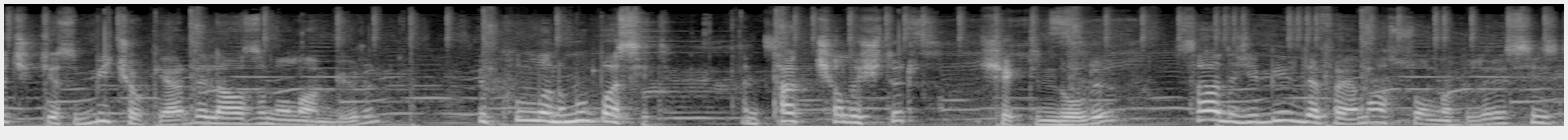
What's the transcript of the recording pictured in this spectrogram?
açıkçası birçok yerde lazım olan bir ürün. Ve kullanımı basit. Hani tak çalıştır şeklinde oluyor. Sadece bir defaya mahsus olmak üzere siz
